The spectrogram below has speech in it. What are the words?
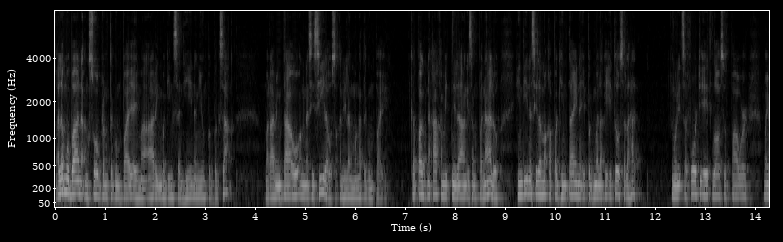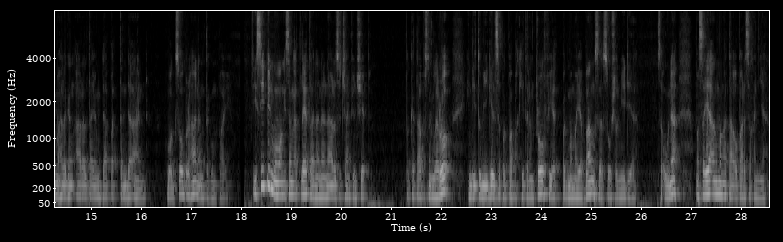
Alam mo ba na ang sobrang tagumpay ay maaaring maging sanhi ng iyong pagbagsak? Maraming tao ang nasisilaw sa kanilang mga tagumpay. Kapag nakakamit nila ang isang panalo, hindi na sila makapaghintay na ipagmalaki ito sa lahat. Ngunit sa 48 Laws of Power, may mahalagang aral tayong dapat tandaan. Huwag sobrahan ang tagumpay. Isipin mo ang isang atleta na nanalo sa championship. Pagkatapos ng laro, hindi tumigil sa pagpapakita ng trophy at pagmamayabang sa social media. Sa una, masaya ang mga tao para sa kanya.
